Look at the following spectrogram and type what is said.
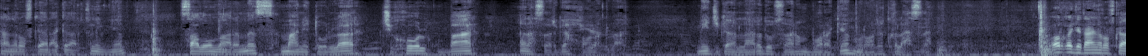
tonirovka akalar qilingan. Salonlarimiz, monitorlar, chexol, bar, anasarga holatlar. Mijgarlari do'stlarim bor ekan, murojaat qilasizlar. Orqaga tonirovka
